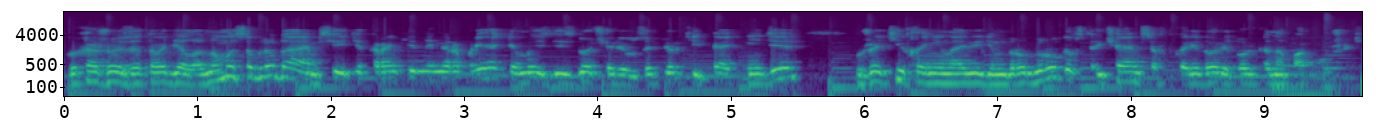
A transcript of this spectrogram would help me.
выхожу из этого дела. Но мы соблюдаем все эти карантинные мероприятия. Мы здесь с дочерью заперти пять недель. Уже тихо ненавидим друг друга, встречаемся в коридоре только на покушать.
